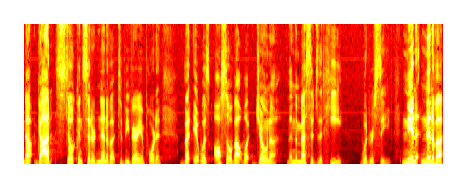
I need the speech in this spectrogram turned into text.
Now, God still considered Nineveh to be very important, but it was also about what Jonah and the message that he would receive. Nin- Nineveh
